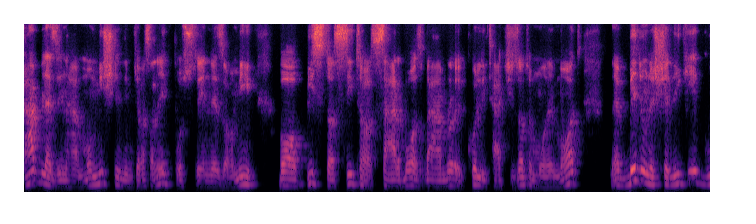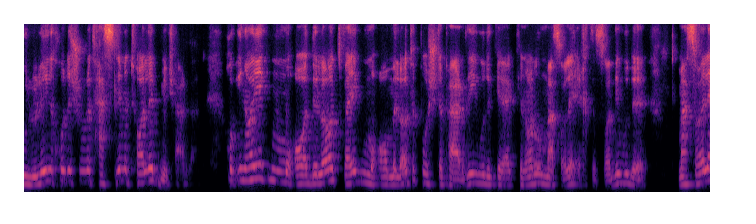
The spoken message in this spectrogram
قبل از این هم ما میشنیدیم که مثلا یک پسته نظامی با 20 تا 30 تا سرباز به همراه کلی تجهیزات و مهمات بدون شلیک یک گلوله خودشون رو تسلیم طالب می‌کردن. خب اینها یک معادلات و یک معاملات پشت پرده بوده که کنار اون مسائل اقتصادی بوده. مسائل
